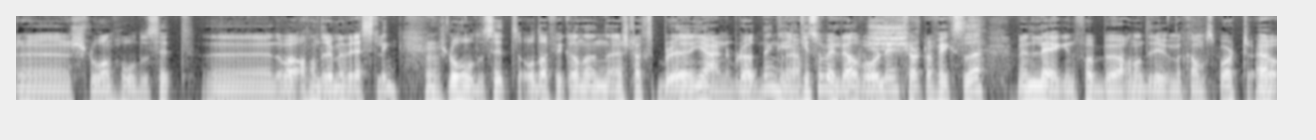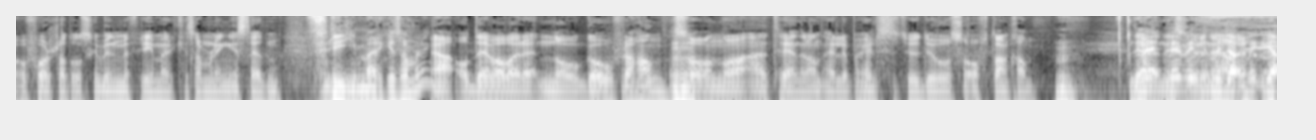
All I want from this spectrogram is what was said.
eh, slo han hodet sitt. eh, det var, han drev med wrestling. Slo hodet sitt, og da fikk han en, en slags bl- hjerneblødning. Ikke så veldig alvorlig, klarte å fikse det, men legen forbød han å drive med kampsport eh, og foreslo at han skulle begynne med frimerkesamling isteden. Frimerkesamling? Ja, og det var bare no go fra han, så nå er, trener han heller på helsestudio så ofte han kan. Det er den historien jeg har. ja,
